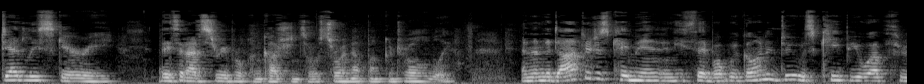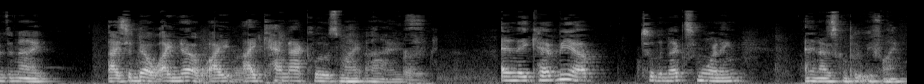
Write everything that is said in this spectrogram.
deadly scary, they said I had a cerebral concussion, so I was throwing up uncontrollably. And then the doctor just came in and he said, What we're going to do is keep you up through the night. I said, No, I know. I, right. I cannot close my eyes. Right. And they kept me up till the next morning. and I was completely fine.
